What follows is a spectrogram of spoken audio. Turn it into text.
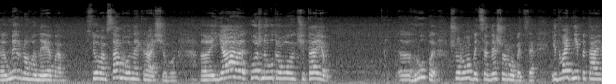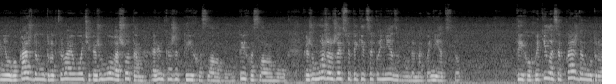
е, мирного неба. Всього вам самого найкращого. Е, Я кожне утро Вовик читає е, групи, що робиться, де що робиться. І два дні питаю в нього, кожне утро відкриваю очі, кажу, Вова, що там? А він каже, тихо, слава Богу, тихо, слава Богу. Кажу, може вже все-таки це конець буде, наконець-то. Тихо, хотілося б кожне утро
